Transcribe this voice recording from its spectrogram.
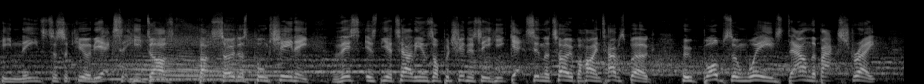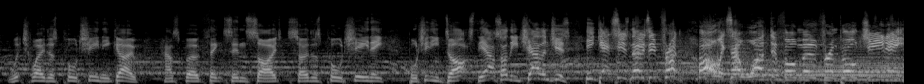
He needs to secure the exit. He does, but so does Pulcini. This is the Italian's opportunity. He gets in the tow behind Habsburg, who bobs and weaves down the back straight. Which way does Pulcini go? Habsburg thinks inside, so does Pulcini. Pulcini darts the outside, he challenges, he gets his nose in front. Oh, it's a wonderful move from Pulcini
